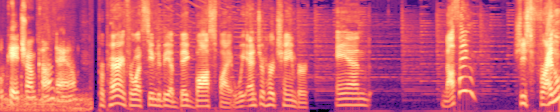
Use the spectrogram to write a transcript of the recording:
okay, Trump, calm down. Preparing for what seemed to be a big boss fight, we entered her chamber, and... Nothing? She's friendly?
